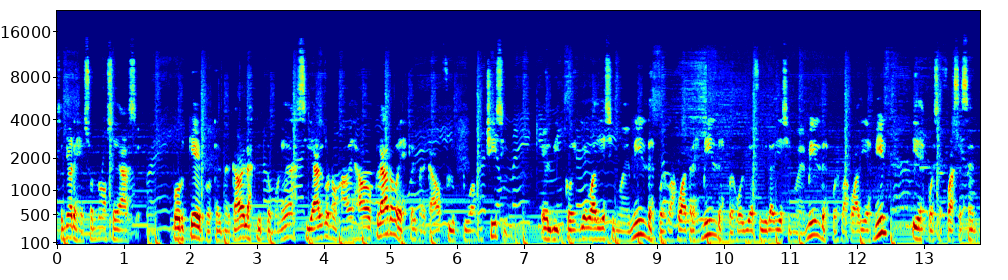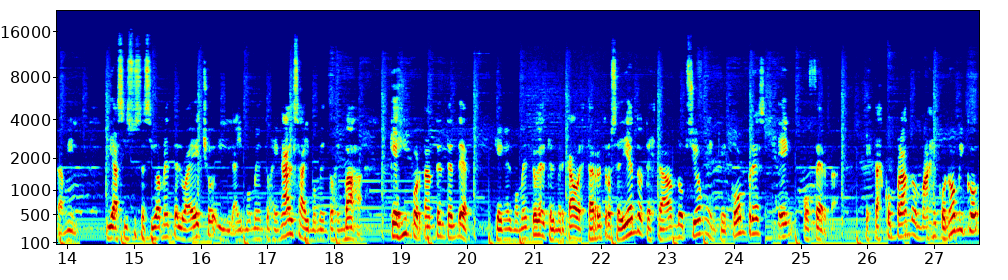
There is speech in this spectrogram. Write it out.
Señores, eso no se hace. ¿Por qué? Porque el mercado de las criptomonedas, si algo nos ha dejado claro, es que el mercado fluctúa muchísimo. El Bitcoin llegó a 19 mil, después bajó a 3 mil, después volvió a subir a 19 mil, después bajó a 10 mil y después se fue a 60 mil y así sucesivamente lo ha hecho y hay momentos en alza, hay momentos en baja. Que es importante entender que en el momento en el que el mercado está retrocediendo te está dando opción en que compres en oferta. Estás comprando más económico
